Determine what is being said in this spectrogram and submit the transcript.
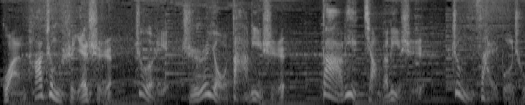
管他正史野史，这里只有大历史，大力讲的历史正在播出。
